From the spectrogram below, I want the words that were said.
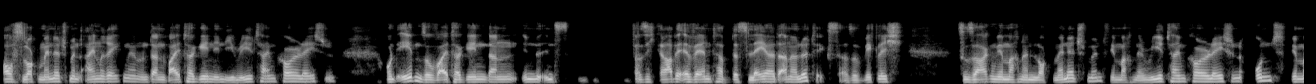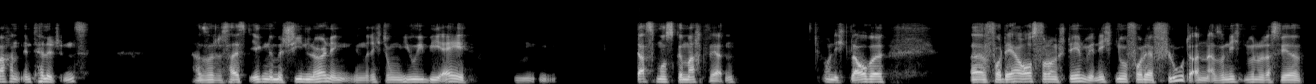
aufs Log-Management einregnen und dann weitergehen in die Real-Time-Correlation und ebenso weitergehen dann in, ins, was ich gerade erwähnt habe, das Layered Analytics. Also wirklich zu sagen, wir machen ein Log-Management, wir machen eine Real-Time-Correlation und wir machen Intelligence. Also das heißt, irgendeine Machine Learning in Richtung UEBA, das muss gemacht werden. Und ich glaube, äh, vor der Herausforderung stehen wir nicht nur vor der Flut an, also nicht nur, dass wir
